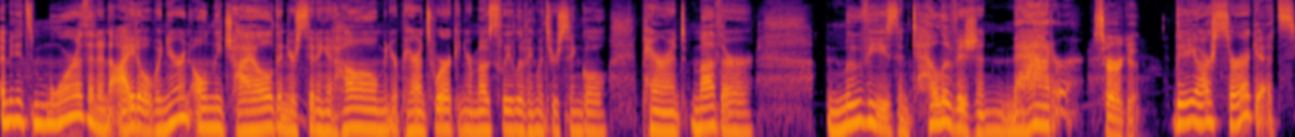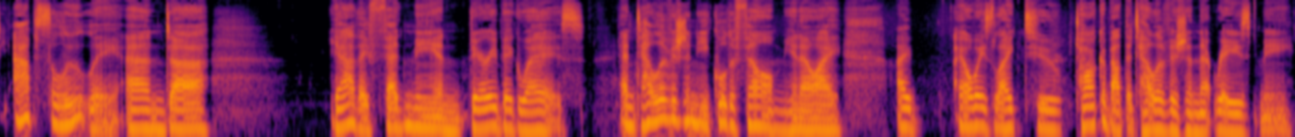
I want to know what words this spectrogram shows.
I mean, it's more than an idol. When you're an only child and you're sitting at home and your parents work and you're mostly living with your single parent mother, movies and television matter. Surrogate. They are surrogates, absolutely. And uh, yeah, they fed me in very big ways. And television equal to film. You know, I, I, I always like to talk about the television that raised me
